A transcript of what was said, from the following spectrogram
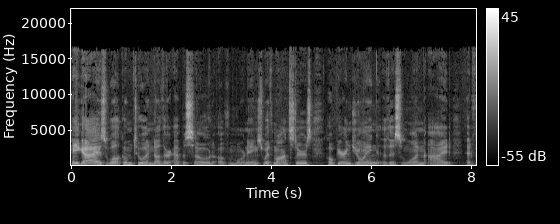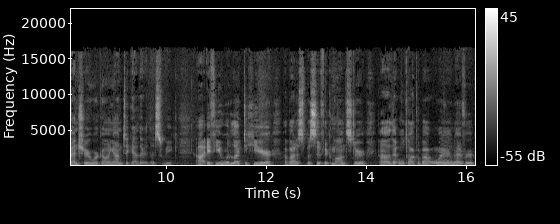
Hey guys, welcome to another episode of Mornings with Monsters. Hope you're enjoying this one eyed adventure we're going on together this week. Uh, if you would like to hear about a specific monster uh, that we'll talk about whenever,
